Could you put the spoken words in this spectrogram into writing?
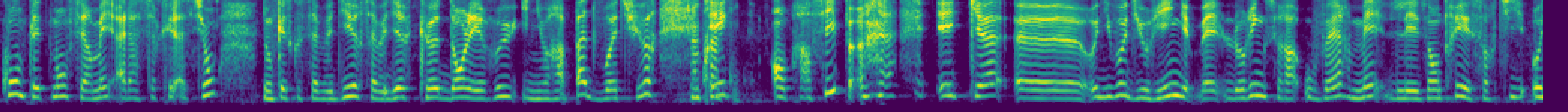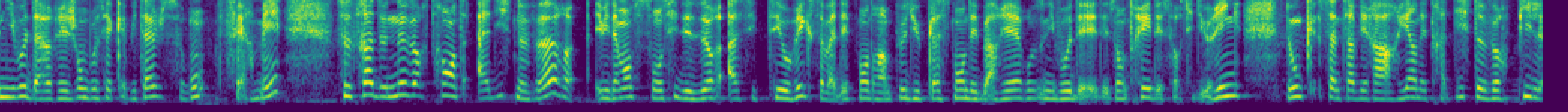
complètement fermée à la circulation. Donc qu'est-ce que ça veut dire? Ça veut dire que dans les rues, il n'y aura pas de voiture. En principe. en principe. et que euh, au niveau du ring, mais le ring sera ouvert, mais les entrées et sorties au niveau de la région Bruxelles-Capitale seront fermées. Ce sera de 9h30 à 19h. Évidemment, ce sont aussi des heures assez théoriques. Ça va dépendre un peu du placement des barrières au niveau des, entrées et des sorties du ring. Donc, ça ne servira à rien d'être à 19h pile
